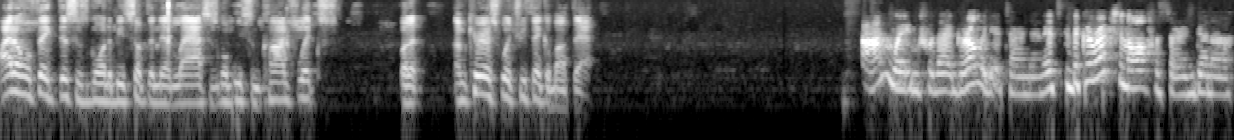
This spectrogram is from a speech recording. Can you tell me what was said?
I don't think this is going to be something that lasts. There's going to be some conflicts, but I'm curious what you think about that. I'm waiting for that girl to get turned in. It's the correction officer is gonna.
